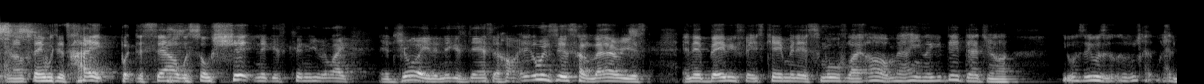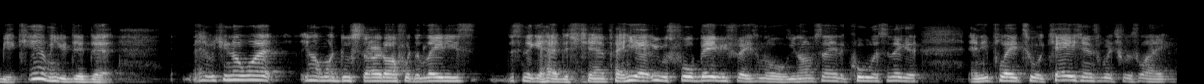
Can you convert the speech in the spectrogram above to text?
You know what I'm saying? With his hype, but the sound was so shit, niggas couldn't even like enjoy it. The niggas dancing hard. It was just hilarious. And then Babyface came in there smooth, like, oh man, you know you did that, John. He was, he was, you had to be a kid when you did that. Man, but you know what? You know, one dude started off with the ladies. This nigga had the champagne. He had, he was full Babyface mode. You know what I'm saying? The coolest nigga. And he played two occasions, which was like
